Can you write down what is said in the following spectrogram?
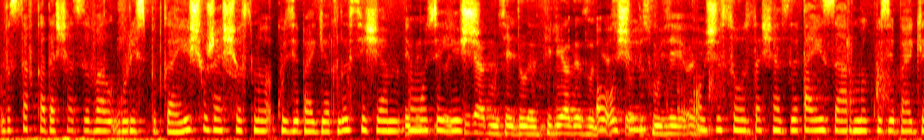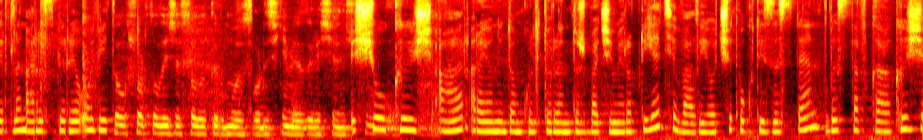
Выставка да сейчас зывал Гурис Подгаиш уже сейчас мы Кузиба Герлы сижем музей ещё. Филиал музей дулен филиал из Ожи, музей. ожи соус да сейчас Таизар мы Кузиба Герлы арызбере овид. Тол шорт лежа соло тырмоз, вордышкем язырещен. Еще Кыш Ар, районный дом культуры тоже бачи мероприятие вал и очит пункт из стенд выставка Кыш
